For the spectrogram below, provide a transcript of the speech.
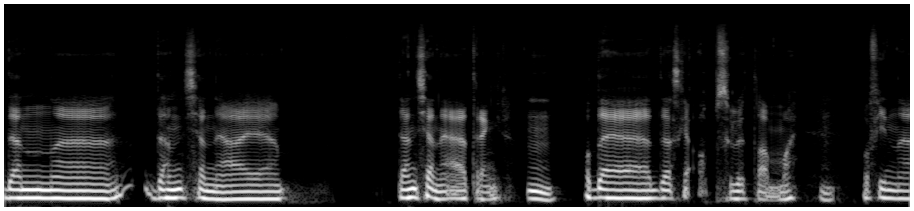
den, eh, den kjenner jeg Den kjenner jeg jeg trenger. Mm. Og det, det skal jeg absolutt ta med meg. Å finne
